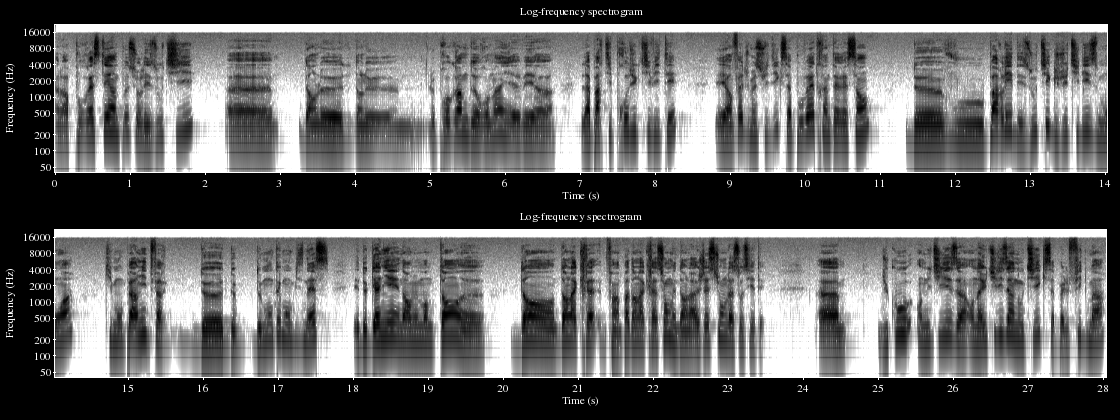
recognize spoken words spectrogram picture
Alors pour rester un peu sur les outils, euh, dans, le, dans le, programme de Romain, il y avait euh, la partie productivité. Et en fait, je me suis dit que ça pouvait être intéressant de vous parler des outils que j'utilise moi, qui m'ont permis de, faire, de, de, de, monter mon business et de gagner énormément de temps euh, dans, dans la enfin pas dans la création, mais dans la gestion de la société. Du coup, on, utilise, on a utilisé un outil qui s'appelle Figma,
